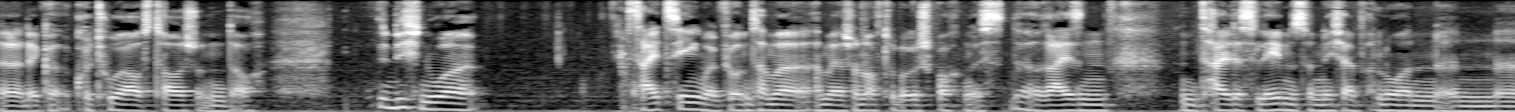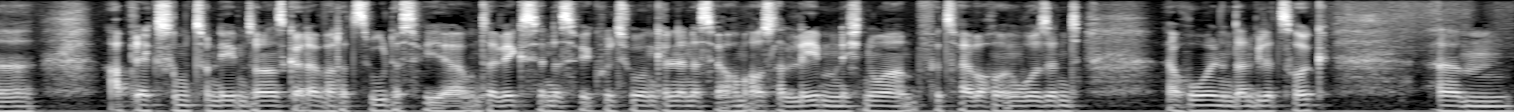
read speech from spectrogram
äh, der Kulturaustausch und auch nicht nur Sightseeing, weil für uns haben wir, haben wir ja schon oft drüber gesprochen, ist äh, Reisen ein Teil des Lebens und nicht einfach nur eine äh, Abwechslung zum Leben, sondern es gehört einfach dazu, dass wir unterwegs sind, dass wir Kulturen kennenlernen, dass wir auch im Ausland leben, nicht nur für zwei Wochen irgendwo sind, erholen und dann wieder zurück. Ähm,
